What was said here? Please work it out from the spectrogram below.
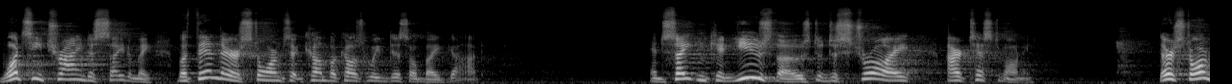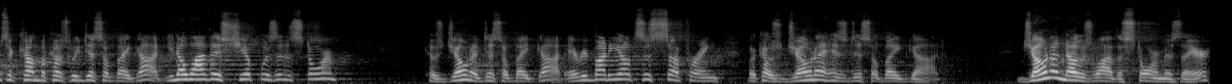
What's he trying to say to me? But then there are storms that come because we've disobeyed God. And Satan can use those to destroy our testimony. There are storms that come because we disobey God. You know why this ship was in a storm? Because Jonah disobeyed God. Everybody else is suffering because Jonah has disobeyed God. Jonah knows why the storm is there.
